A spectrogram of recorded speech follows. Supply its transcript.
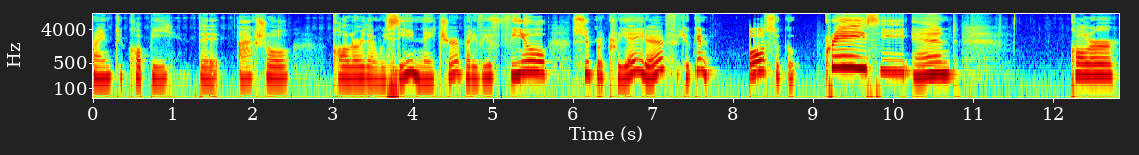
trying to copy the actual color that we see in nature. But if you feel super creative you can also go crazy and color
